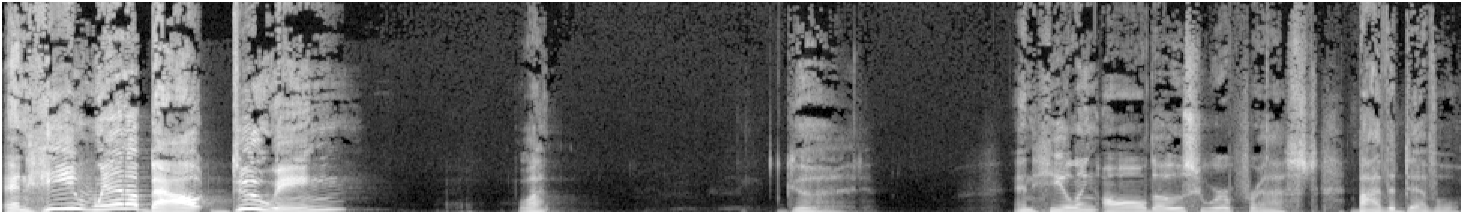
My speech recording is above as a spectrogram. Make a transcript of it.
And he went about doing what? Good. And healing all those who were oppressed by the devil,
